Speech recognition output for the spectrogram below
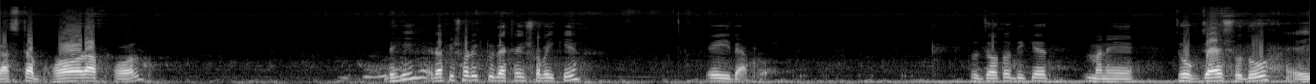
গাছটা ভরা ফল। দেখি রাফি সর একটু দেখাই সবাইকে। এই দেখো তো যত দিকে মানে চোখ যায় শুধু এই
